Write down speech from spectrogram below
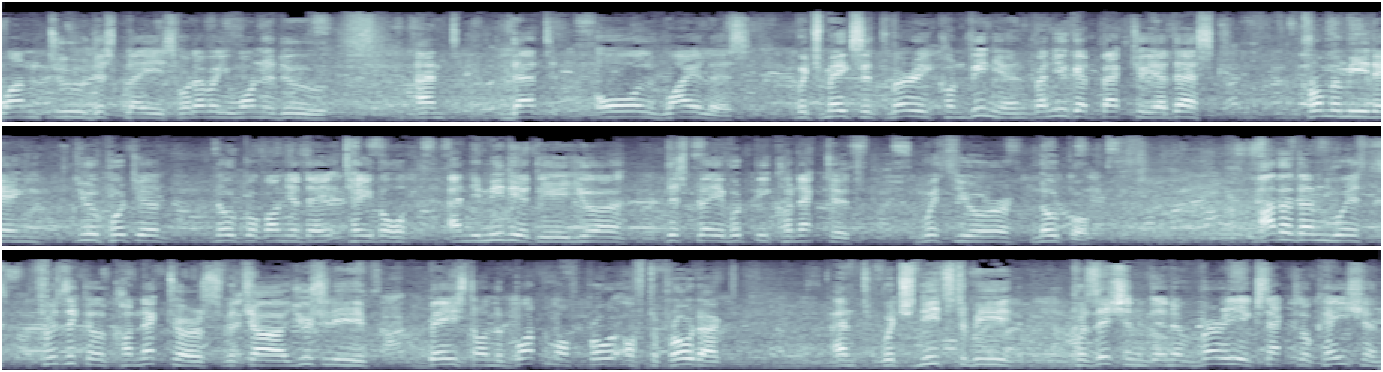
one two displays, whatever you want to do, and that all wireless, which makes it very convenient when you get back to your desk from a meeting. You put your notebook on your table, and immediately your display would be connected with your notebook other than with physical connectors, which are usually based on the bottom of, of the product and which needs to be positioned in a very exact location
